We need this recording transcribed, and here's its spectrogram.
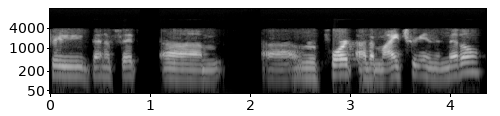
tree benefit um, uh, report out of my tree in the middle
